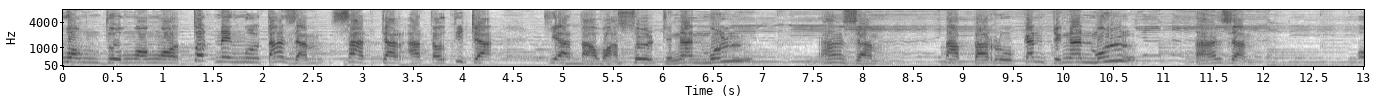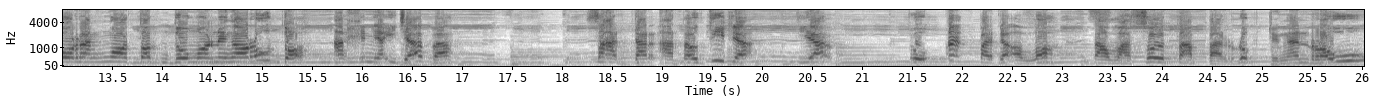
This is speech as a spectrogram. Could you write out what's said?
Wong dongo ngotot neng multazam, sadar atau tidak, dia tawasul dengan multazam. Tabarukan dengan multazam orang ngotot dongo neng rodoh akhirnya ijabah. Sadar atau tidak dia doa pada Allah tawasul tabaruk dengan rau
